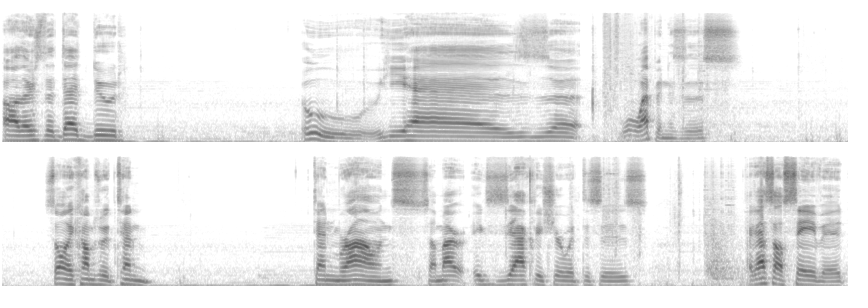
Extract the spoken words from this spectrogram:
Oh, there's the dead dude. Ooh, he has... Uh, what weapon is this? This only comes with 10, 10 rounds, so I'm not exactly sure what this is. I guess I'll save it.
